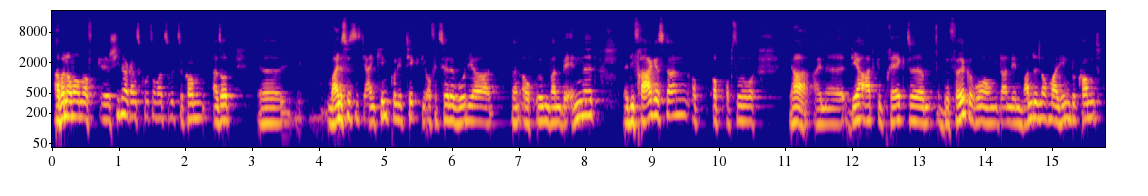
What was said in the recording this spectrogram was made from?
Aber nochmal, um auf äh, China ganz kurz nochmal zurückzukommen. Also äh, meines Wissens die Ein-Kind-Politik, die offizielle wurde ja dann auch irgendwann beendet. Die Frage ist dann, ob, ob, ob so ja, eine derart geprägte Bevölkerung dann den Wandel nochmal hinbekommt.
